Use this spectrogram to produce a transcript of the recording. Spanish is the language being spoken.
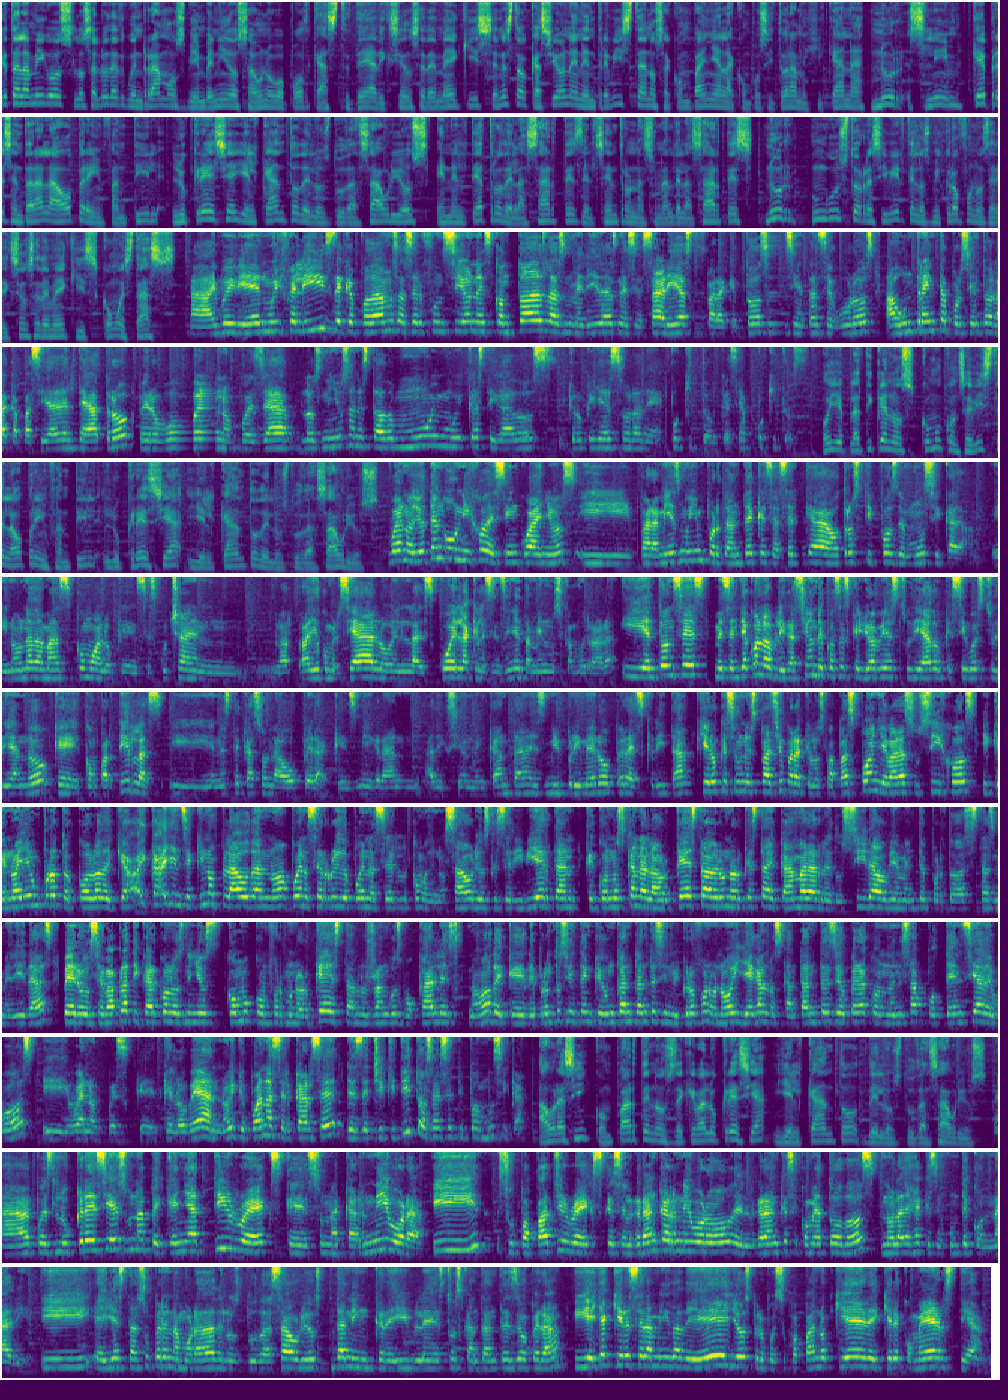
¿Qué tal amigos? Los saluda Edwin Ramos, bienvenidos a un nuevo podcast de Adicción CDMX. En esta ocasión en entrevista nos acompaña la compositora mexicana Nur Slim, que presentará la ópera infantil Lucrecia y el canto de los dudasaurios en el Teatro de las Artes del Centro Nacional de las Artes. Nur, un gusto recibirte en los micrófonos de Adicción CDMX. ¿Cómo estás? Ay, muy bien, muy feliz de que podamos hacer funciones con todas las medidas necesarias para que todos se sientan seguros a un 30% de la capacidad del teatro, pero bueno, pues ya los niños han estado muy, muy castigados y creo que ya es hora de poquito, aunque sea poquitos. Oye, platícanos, ¿cómo concebiste la ópera infantil Lucrecia y el canto de los dudasaurios? Bueno, yo tengo un hijo de 5 años y para mí es muy importante que se acerque a otros tipos de música y no nada más como a lo que se escucha en la radio comercial o en la escuela que les enseñan también música muy rara. Y entonces me sentía con la obligación de cosas que yo había estudiado, que sigo estudiando que compartirlas. Y en este caso la ópera, que es mi gran adicción, me encanta. Es mi primera ópera escrita. Quiero que sea un espacio para que los papás puedan llevar a sus hijos y que no haya un protocolo de que, ay, cállense, aquí no aplaudan, ¿no? Pueden hacer ruido, pueden hacer como dinosaurios, que se diviertan, que conozcan a la orquesta. Va a haber una orquesta de cámara reducida, obviamente, por todas estas medidas, pero se va a platicar con los niños cómo conforma una orquesta, los rangos vocales, ¿no? De que de pronto sienten que un cantante sin micrófono, ¿no? Y llegan los cantantes de ópera con esa potencia de voz y bueno, pues que, que, lo vean, ¿no? Y que puedan acercarse desde chiquititos a ese tipo de música. Ahora sí, compártenos de qué va Lucrecia y el canto de los dudasaurios. Ah, pues Lucrecia es una pequeña T-Rex que es una carnívora y su papá T-Rex, que es el gran carnívoro, el gran que se come a todos, no la deja que se junte con nadie. Y ella está súper enamorada de los dudasaurios, tan increíble estos cantantes de ópera, y ella quiere ser amiga de ellos, pero pues su papá no quiere quiere comer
